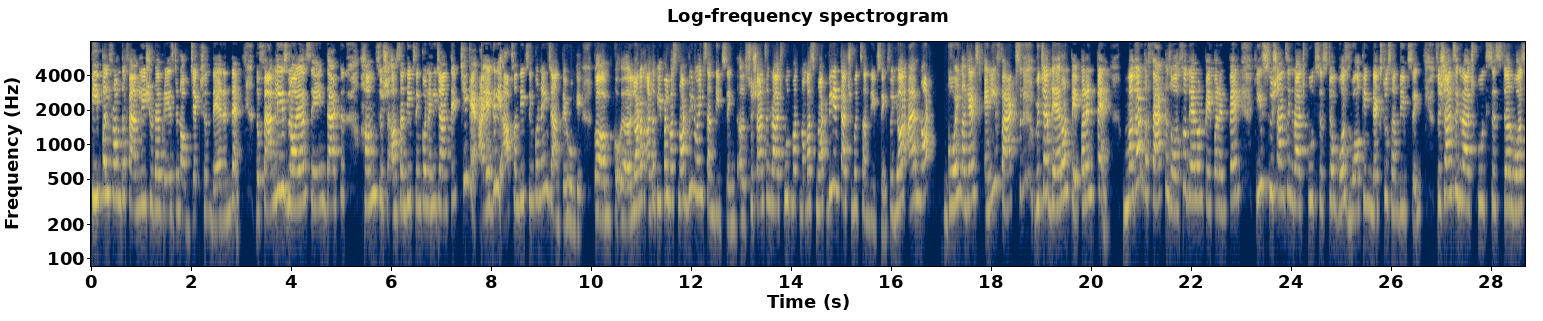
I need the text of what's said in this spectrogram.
people from the family should have raised an objection there and then the family's lawyer saying that हम संदीप सिंह को नहीं जानते ठीक है आई एग्री आप संदीप सिंह को नहीं जानते होंगे lot of other people must not be knowing Sandeep Singh Sushant Singh Rajput must not be in touch with Sandeep Singh so your I am not going against any facts which are there on paper and pen. Magar, the fact is also there on paper and pen. Ki Sushant Singh Rajput's sister was walking next to Sandeep Singh. Sushant Singh Rajput's sister was,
